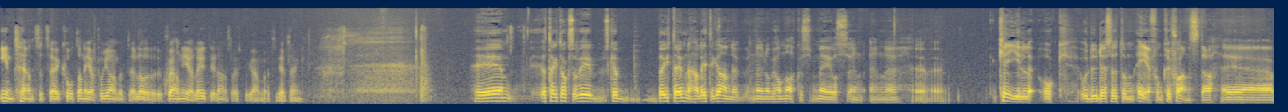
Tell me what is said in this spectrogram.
internt så att säga kortar ner programmet eller skär ner lite i landslagsprogrammet helt enkelt. Eh, jag tänkte också vi ska byta ämne här lite grann nu när vi har Marcus med oss. En, en eh, Kiel och, och du dessutom är från Kristianstad. Eh,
